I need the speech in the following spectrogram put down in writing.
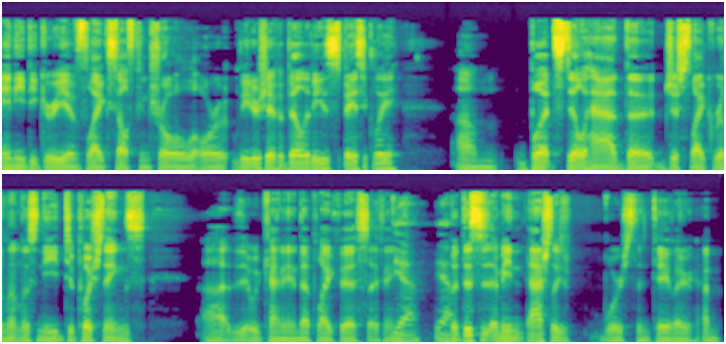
any degree of like self control or leadership abilities, basically, um, but still had the just like relentless need to push things. Uh, it would kind of end up like this, I think. Yeah, yeah. But this is, I mean, Ashley's worse than Taylor. Um,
